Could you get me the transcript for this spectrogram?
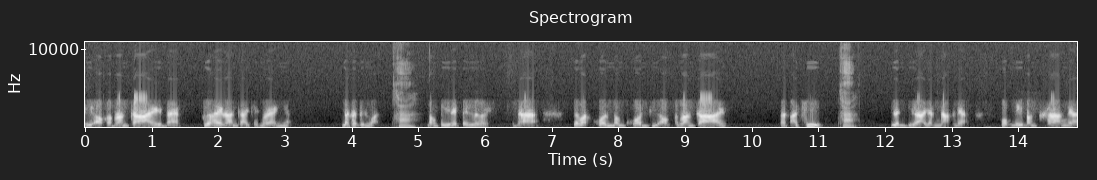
ที่ออกกำลังกายแบบเพื่อให้ร่างกายแข็งแรงเนี่ยไม่ค่อยเป็นหวัดค่ะบางปีไม่เป็นเลยนะฮะแต่ว่าคนบางคนที่ออกกำลังกายแบบอาชีพค่ะเล่นกีฬาอย่างหนักเนี่ย พวกนี้บางครั้งเนี่ย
